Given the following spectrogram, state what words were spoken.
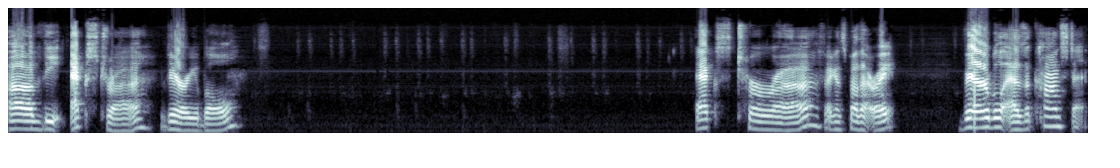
of the extra variable extra, if I can spell that right, variable as a constant.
